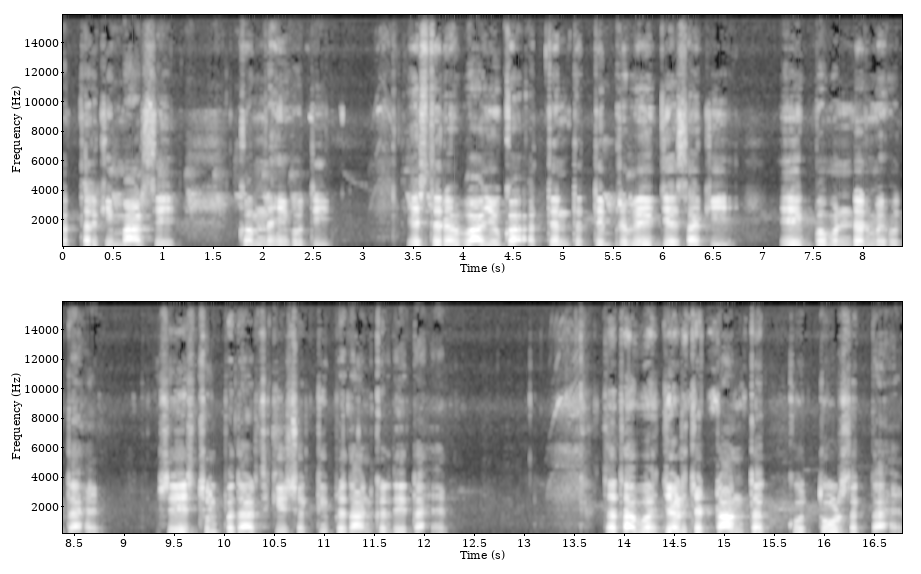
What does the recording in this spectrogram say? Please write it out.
पत्थर की मार से कम नहीं होती। इस तरह वायु का अत्यंत तीव्र वेग जैसा कि एक बवंडर में होता है, उसे स्थूल पदार्थ की शक्ति प्रदान कर देता है तथा वह जड़ चट्टान तक को तोड़ सकता है।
